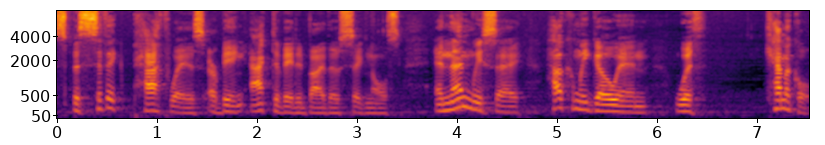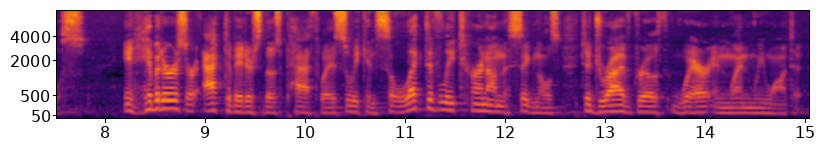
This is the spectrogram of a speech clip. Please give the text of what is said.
specific pathways are being activated by those signals. And then we say, how can we go in with chemicals inhibitors or activators of those pathways so we can selectively turn on the signals to drive growth where and when we want it.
